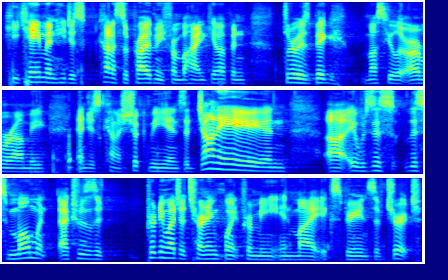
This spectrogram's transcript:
he came and he just kind of surprised me from behind. Came up and threw his big muscular arm around me and just kind of shook me and said, "Johnny!" And uh, it was this this moment. Actually, was a, pretty much a turning point for me in my experience of church,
